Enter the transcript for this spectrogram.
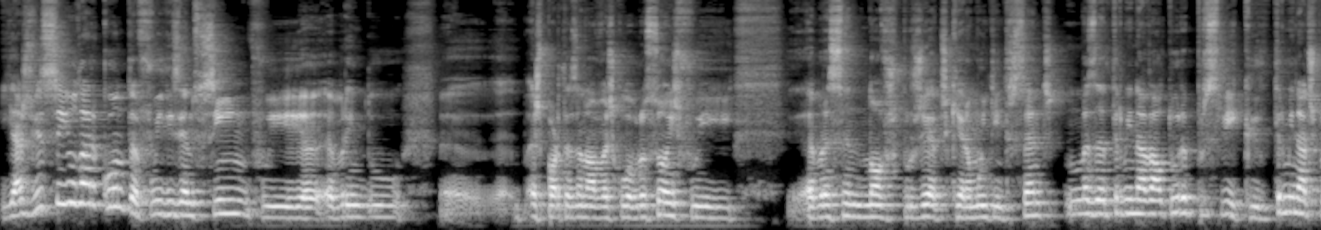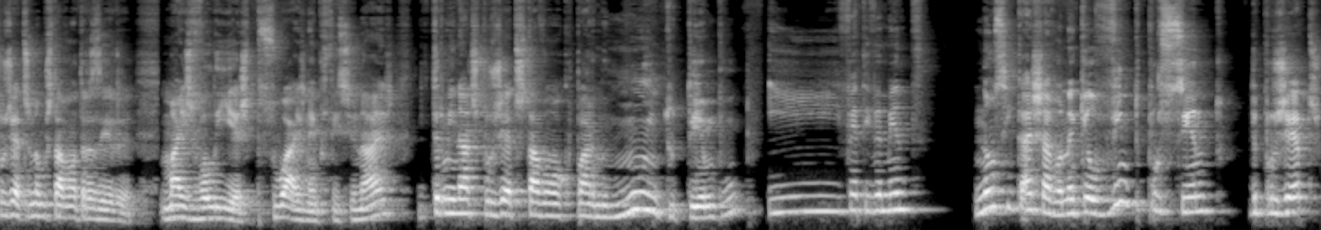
e às vezes sem eu dar conta. Fui dizendo sim, fui uh, abrindo uh, as portas a novas colaborações, fui abraçando novos projetos que eram muito interessantes, mas a determinada altura percebi que determinados projetos não me estavam a trazer mais valias pessoais nem profissionais, determinados projetos estavam a ocupar-me muito tempo e efetivamente não se encaixavam naquele 20% de projetos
